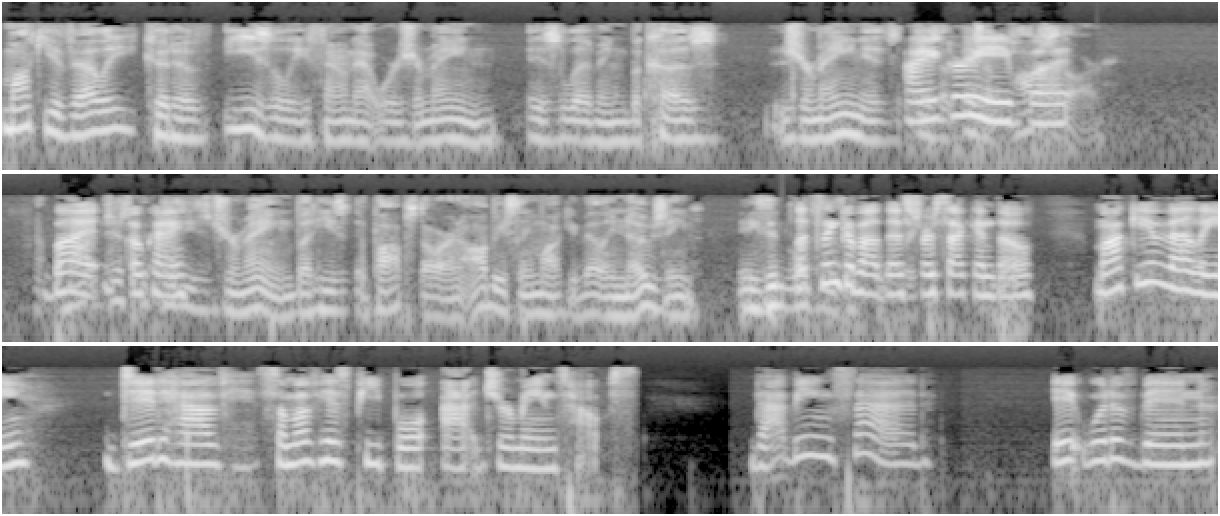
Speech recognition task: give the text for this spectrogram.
Machiavelli could have easily found out where Germain is living because Germain is, I agree, a, is a pop but- star. Not but, just okay. because he's Germain, but he's a pop star, and obviously Machiavelli knows him. he's in. Let's think about this for a second, though. Machiavelli did have some of his people at Germain's house. That being said, it would have been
